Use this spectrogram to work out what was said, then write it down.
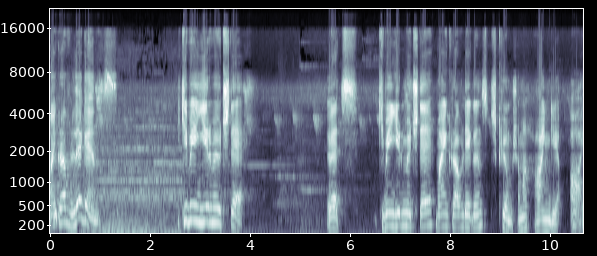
Minecraft Legends. 2023'te. Evet. 2023'te Minecraft Legends çıkıyormuş ama hangi ay?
